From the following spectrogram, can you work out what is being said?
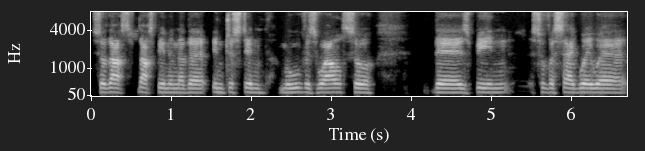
So that's that's been another interesting move as well. So there's been sort of a segue where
